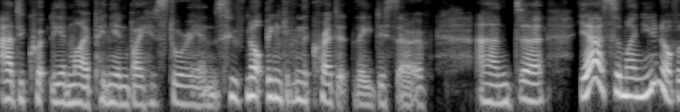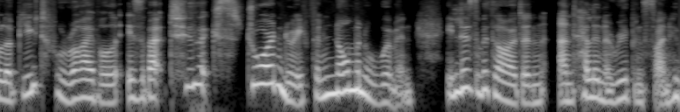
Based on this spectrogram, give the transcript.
adequately, in my opinion, by historians who've not been given the credit they deserve. And uh, yeah, so my new novel, A Beautiful Rival, is about two extraordinary, phenomenal women, Elizabeth Arden and Helena Rubinstein, who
